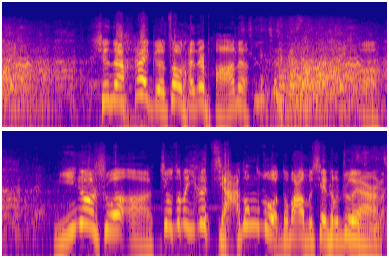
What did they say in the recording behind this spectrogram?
现在还搁灶台那爬呢。”啊。你就说啊，就这么一个假动作，都把我们陷成这样了。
